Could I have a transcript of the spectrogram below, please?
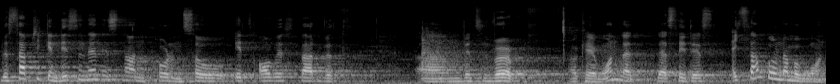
the subject in this sentence is not important, so it always starts with um, with verb. Okay, one. Let let's see this example number one.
